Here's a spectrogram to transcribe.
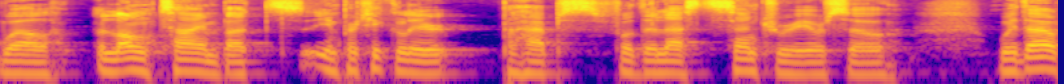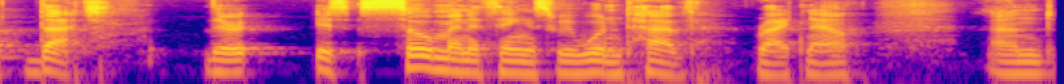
well, a long time, but in particular, perhaps for the last century or so, without that, there is so many things we wouldn't have right now. And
